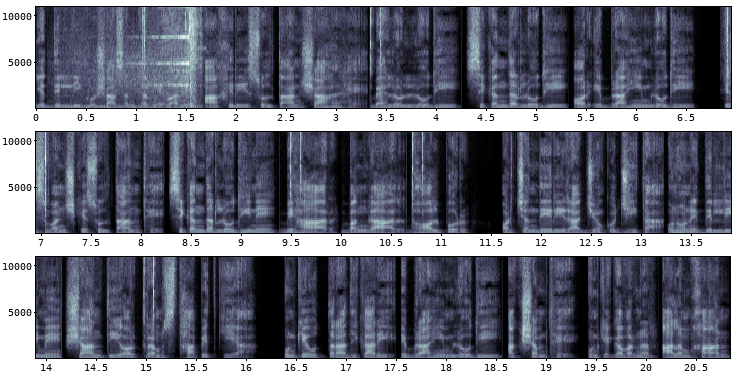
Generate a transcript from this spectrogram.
ये दिल्ली को शासन करने वाले आखिरी सुल्तान शाह हैं। बहलोल लोधी, सिकंदर लोधी और इब्राहिम लोधी इस वंश के सुल्तान थे। सिकंदर लोधी ने बिहार, बंगाल, धौलपुर और चंदेरी राज्यों को जीता। उन्होंने दिल्ली में शांति और क्रम स्थापित किया। उनके उत्तराधिकारी इब्राहिम लोधी अक्षम थे। उनके गवर्नर आलम खान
